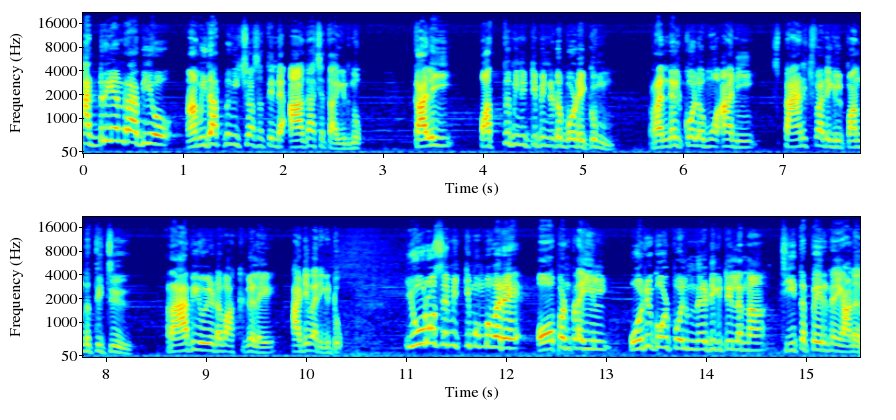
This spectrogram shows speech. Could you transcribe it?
അഡ്രിയൻ റാബിയോ അമിതാത്മവിശ്വാസത്തിന്റെ ആകാശത്തായിരുന്നു. കളി പത്ത് മിനിറ്റ് പിന്നിടുമ്പോഴേക്കും റണ്ടൽ കോലോ ആനി സ്പാനിഷ് വലയിൽ പന്തെത്തിച്ച് റാബിയോയുടെ വാക്കുകളെ അടിവരയിട്ടു. യൂറോ സെമിക്ക് മുമ്പ് വരെ ഓപ്പൺ പ്ലേയിൽ ഒരു ഗോൾ പോലും നേടിയിട്ടില്ലെന്ന ചീത്തപ്പേരിനെയാണ്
